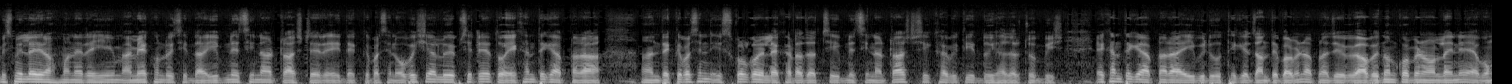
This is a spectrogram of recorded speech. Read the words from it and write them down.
বিসমিল্লাহ রহমানের রহিম। আমি এখন রয়েছি দ্য ইবনে সিনা ট্রাস্টের, এই দেখতে পাচ্ছেন অফিসিয়াল ওয়েবসাইটে। তো এখান থেকে আপনারা দেখতে পাচ্ছেন, স্ক্রল করে লেখাটা যাচ্ছে ইবনে সিনা ট্রাস্ট, শিক্ষাবৃত্তি দুই হাজার চব্বিশ। এখান থেকে আপনারা এই ভিডিও থেকে জানতে পারবেন, আপনারা যেভাবে আবেদন করবেন অনলাইনে এবং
